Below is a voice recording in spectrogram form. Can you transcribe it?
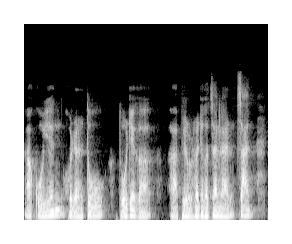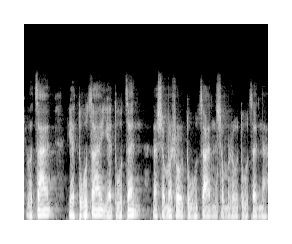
啊古音或者读读这个啊，比如说这个“簪”来“簪”，这个“簪”也读“簪”也读“真”，那什么时候读“簪”，什么时候读“真”呢？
